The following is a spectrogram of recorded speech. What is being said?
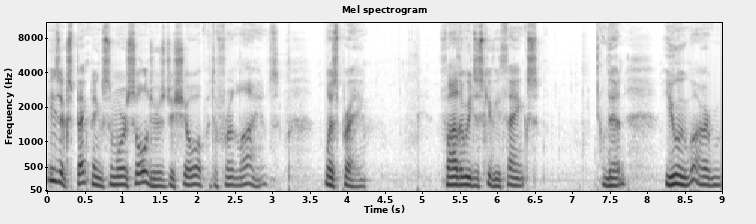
He's expecting some more soldiers to show up at the front lines. Let's pray. Father, we just give you thanks that you are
